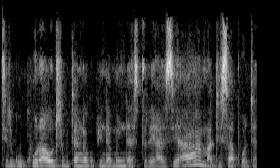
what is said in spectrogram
tiri kukurawo tiri kutanga kupinda muindastry asi a ah, madisapota.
